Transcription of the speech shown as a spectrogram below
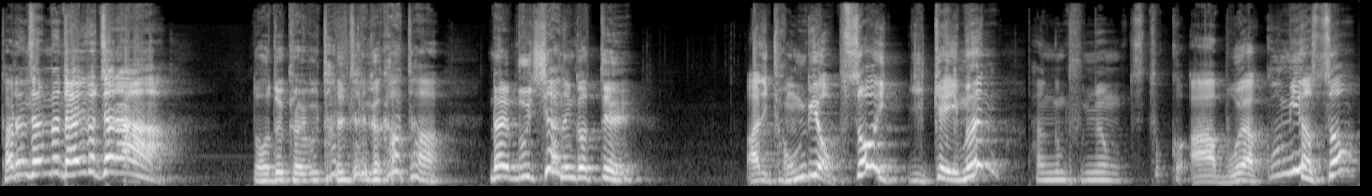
다른 사람들 다 해줬잖아! 너도 결국 다른 사람과 같아. 날 무시하는 것들. 아니, 경비 없어? 이, 이 게임은? 방금 분명 스토커. 아, 뭐야, 꿈이었어?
